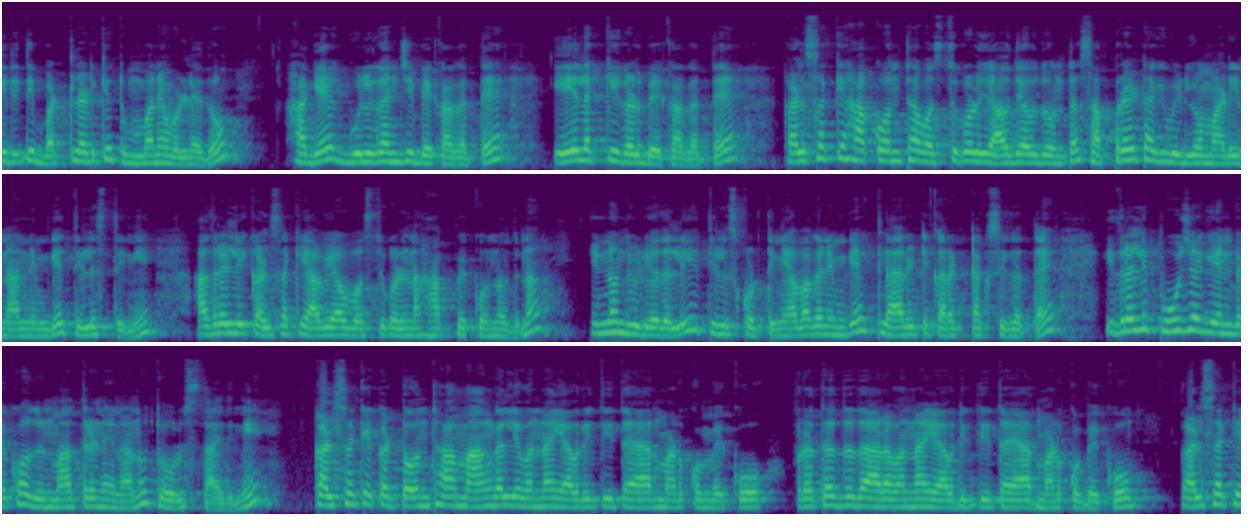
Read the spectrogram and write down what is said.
ಈ ರೀತಿ ಬಟ್ಲಡಿಕೆ ತುಂಬಾ ಒಳ್ಳೆಯದು ಹಾಗೆ ಗುಲ್ಗಂಜಿ ಬೇಕಾಗತ್ತೆ, ಏಲಕ್ಕಿಗಳು ಬೇಕಾಗತ್ತೆ. ಕಳಸಕ್ಕೆ ಹಾಕುವಂಥ ವಸ್ತುಗಳು ಯಾವ್ದ್ಯಾವುದು ಅಂತ ಸಪ್ರೇಟಾಗಿ ವಿಡಿಯೋ ಮಾಡಿ ನಾನು ನಿಮಗೆ ತಿಳಿಸ್ತೀನಿ. ಅದರಲ್ಲಿ ಕಳಸಕ್ಕೆ ಯಾವ್ಯಾವ ವಸ್ತುಗಳನ್ನ ಹಾಕಬೇಕು ಅನ್ನೋದನ್ನ ಇನ್ನೊಂದು ವಿಡಿಯೋದಲ್ಲಿ ತಿಳಿಸ್ಕೊಡ್ತೀನಿ. ಆವಾಗ ನಿಮಗೆ ಕ್ಲಾರಿಟಿ ಕರೆಕ್ಟಾಗಿ ಸಿಗುತ್ತೆ. ಇದರಲ್ಲಿ ಪೂಜೆಗೆ ಏನು ಬೇಕೋ ಅದನ್ನು ಮಾತ್ರನೇ ನಾನು ತೋರಿಸ್ತಾ ಇದ್ದೀನಿ. ಕಳಸಕ್ಕೆ ಕಟ್ಟುವಂತಹ ಮಾಂಗಲ್ಯವನ್ನು ಯಾವ ರೀತಿ ತಯಾರು ಮಾಡ್ಕೊಬೇಕು, ವ್ರತದ ದಾರವನ್ನು ಯಾವ ರೀತಿ ತಯಾರು ಮಾಡ್ಕೋಬೇಕು, ಕಳಸಕ್ಕೆ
